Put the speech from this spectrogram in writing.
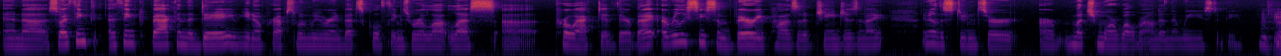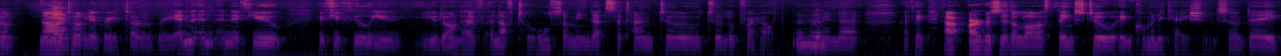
and uh, so I think I think back in the day, you know, perhaps when we were in vet school, things were a lot less uh, proactive there. But I, I really see some very positive changes, and I, I know the students are are much more well rounded than we used to be. Mm-hmm. Yeah. No, I totally agree. Totally agree. And, and and if you if you feel you you don't have enough tools, I mean that's the time to to look for help. I mm-hmm. mean, uh, I think Ar- Argus did a lot of things too in communication. So they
